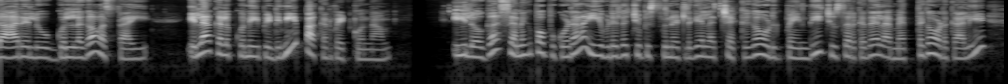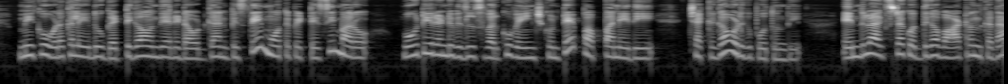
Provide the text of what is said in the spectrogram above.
గారెలు గుల్లగా వస్తాయి. ఇలా కలుపుకునే ఈ పిండిని పక్కన పెట్టుకుందాం. ఈలోగా శనగపప్పు కూడా ఈ విడిలో చూపిస్తున్నట్లుగా ఇలా చక్కగా ఉడికిపోయింది. చూసారు కదా ఇలా మెత్తగా ఉడకాలి. మీకు ఉడకలేదు గట్టిగా ఉంది అని డౌట్గా అనిపిస్తే మూత పెట్టేసి మరో ఒకటి రెండు విజిల్స్ వరకు వేయించుకుంటే పప్పు అనేది చక్కగా ఉడికిపోతుంది. ఎందులో ఎక్స్ట్రా కొద్దిగా వాటర్ ఉంది కదా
